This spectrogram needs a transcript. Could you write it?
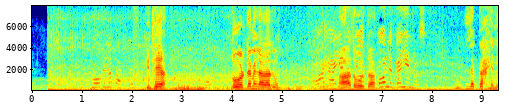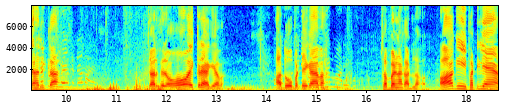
ਉਹ ਪਹਿਲਾਂ ਕੱਟ ਕਿੱਥੇ ਆ? ਤੋੜ ਤੇ ਮੈਨੂੰ ਲੱਗਦਾ ਤੂੰ। ਆ ਤੋੜਤਾ। ਉਹ ਲੱਗਾ ਹੀ ਇੰਨਾ ਸੀ। ਲੱਗਾ ਇੰਨਾ ਨਿੱਕਾ। ਚੱਲ ਫਿਰ ਉਹ ਇੱਕ ਰਹਿ ਗਿਆ ਵਾ। ਆ ਦੋ ਪੱਟੇ ਗਏ ਵਾ ਸੱਬਲ ਨਾ ਕੱਢ ਲਾ। ਆ ਕੀ ਫੱਟੀ ਲੈ ਆ?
